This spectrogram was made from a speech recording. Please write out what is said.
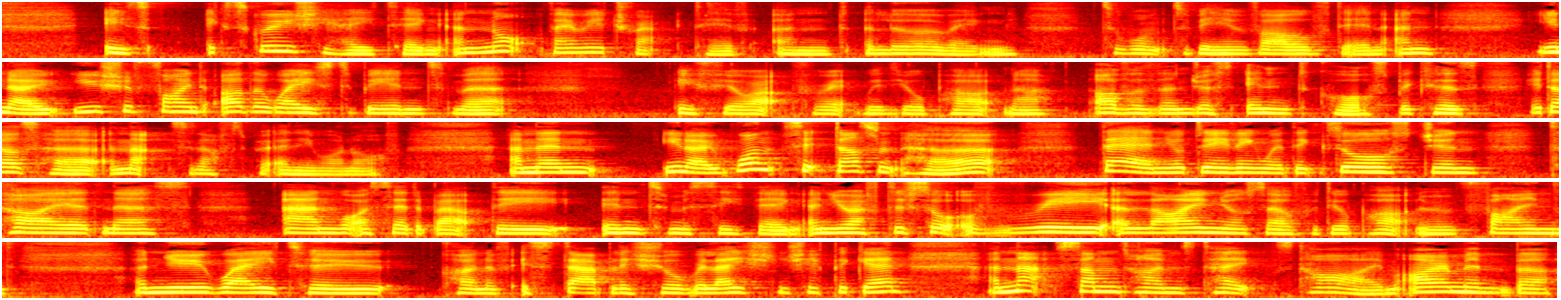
is excruciating and not very attractive and alluring to want to be involved in. And you know, you should find other ways to be intimate if you're up for it with your partner other than just intercourse because it does hurt and that's enough to put anyone off. And then, you know, once it doesn't hurt, then you're dealing with exhaustion, tiredness, and what I said about the intimacy thing. And you have to sort of realign yourself with your partner and find a new way to kind of establish your relationship again. And that sometimes takes time. I remember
